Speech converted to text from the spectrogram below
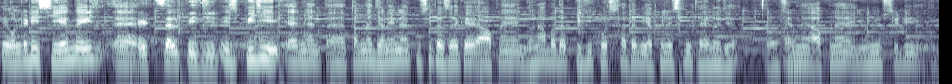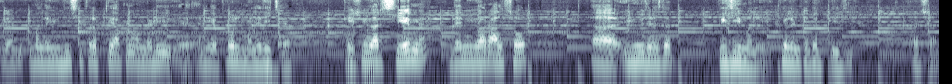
કે already CMA is itself PG is PG અને તમને જાણીને ખુશી થશે કે આપણે ઘણા બધા પીજી કોર્સ સાથે બી એફિલિએશન થયેલો છે. અને આપણે યુનિવર્સિટી મતલબ યુજીસી તરફથી આપણે ઓલરેડી એની અપ્રુવલ મળેલી છે. કે if you are CMA then you are also use as a PG મળી ઇક્વિલન્ટ ટુ ધ પીજી અચ્છા.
